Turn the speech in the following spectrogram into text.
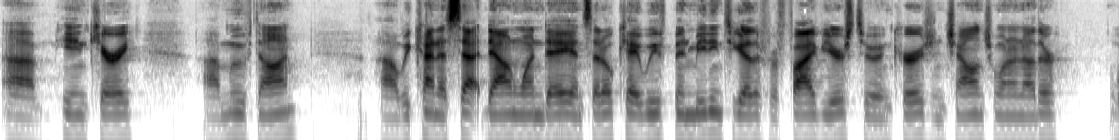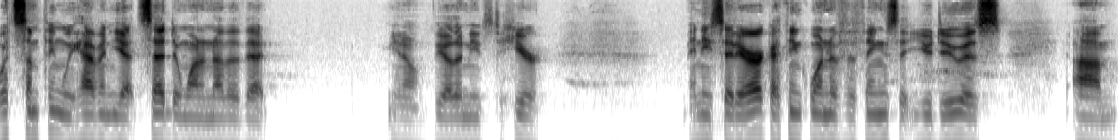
uh, he and Carrie uh, moved on, uh, we kind of sat down one day and said, okay, we've been meeting together for five years to encourage and challenge one another. What's something we haven't yet said to one another that, you know, the other needs to hear? And he said, Eric, I think one of the things that you do is um,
